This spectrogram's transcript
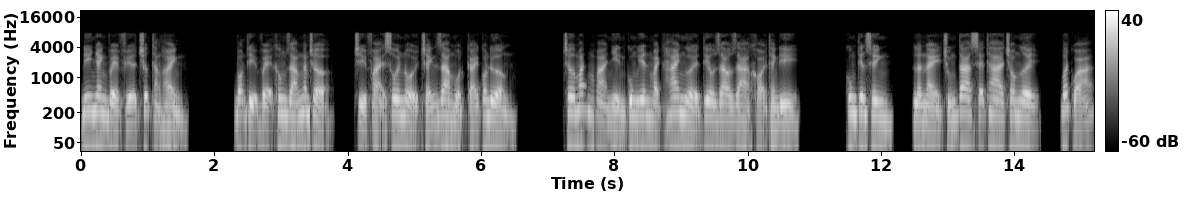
đi nhanh về phía trước thẳng hành. Bọn thị vệ không dám ngăn trở, chỉ phải sôi nổi tránh ra một cái con đường. Chơ mắt mà nhìn cung yên mạch hai người tiêu giao ra khỏi thành đi. Cung tiên sinh, lần này chúng ta sẽ tha cho ngươi, bất quá,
